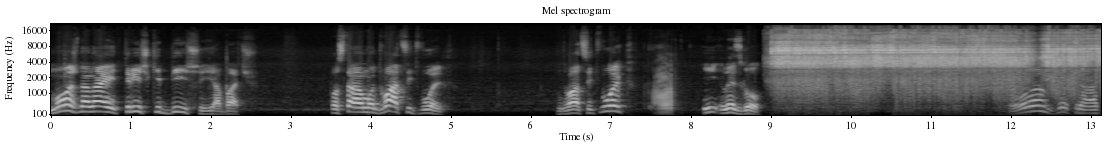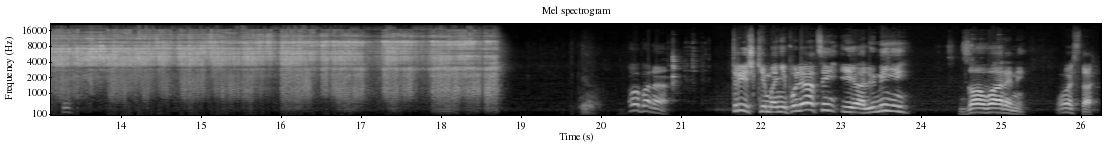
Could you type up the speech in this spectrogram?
Можна навіть трішки більше, я бачу. Поставимо 20 вольт. 20 вольт. І let's go. О, вже краще. Обана. Трішки маніпуляцій і алюміній заварений. Ось так.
